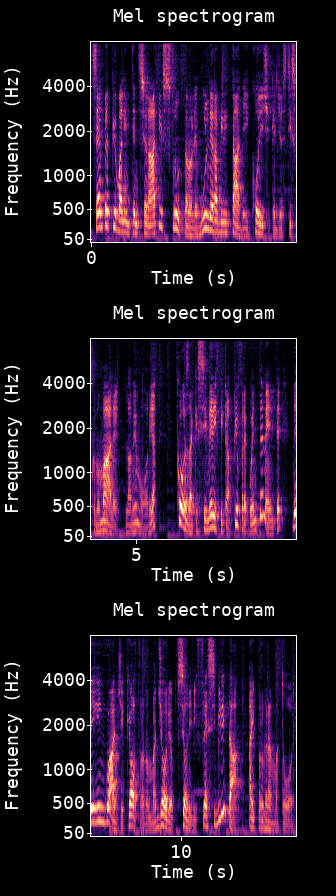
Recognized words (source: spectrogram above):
Sempre più malintenzionati sfruttano le vulnerabilità dei codici che gestiscono male la memoria, cosa che si verifica più frequentemente nei linguaggi che offrono maggiori opzioni di flessibilità ai programmatori.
